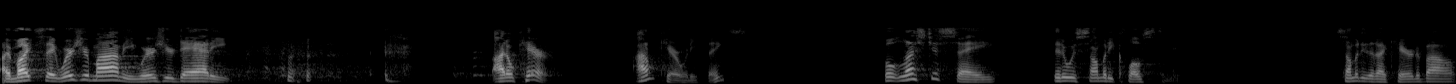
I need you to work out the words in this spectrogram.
I might say, Where's your mommy? Where's your daddy? I don't care. I don't care what he thinks. But let's just say that it was somebody close to me. Somebody that I cared about.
